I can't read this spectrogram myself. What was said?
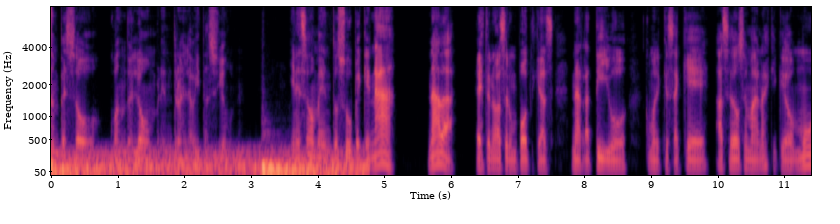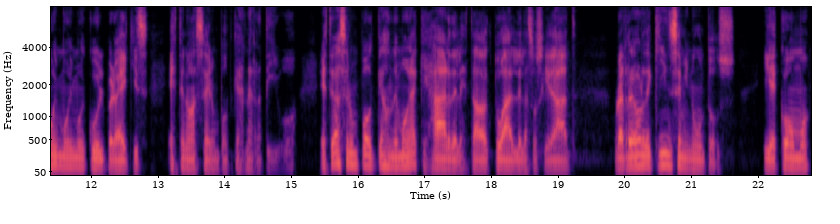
empezó cuando el hombre entró en la habitación. Y en ese momento supe que nada, nada, este no va a ser un podcast narrativo como el que saqué hace dos semanas, que quedó muy, muy, muy cool, pero X, este no va a ser un podcast narrativo. Este va a ser un podcast donde me voy a quejar del estado actual de la sociedad por alrededor de 15 minutos y de cómo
